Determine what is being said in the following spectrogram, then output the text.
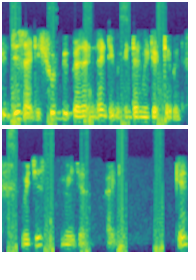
this id should be present in the intermediate table which is major id okay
